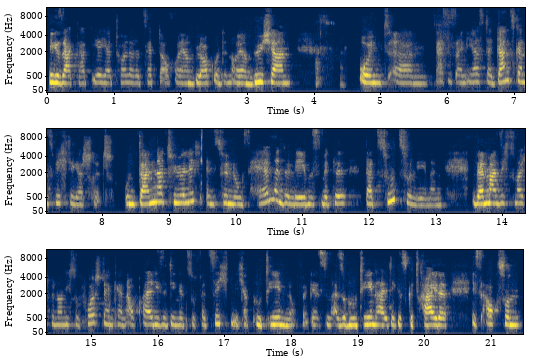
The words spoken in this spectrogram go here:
wie gesagt, habt ihr ja tolle Rezepte auf eurem Blog und in euren Büchern. Und ähm, das ist ein erster ganz, ganz wichtiger Schritt. Und dann natürlich entzündungshemmende Lebensmittel dazuzunehmen. Wenn man sich zum Beispiel noch nicht so vorstellen kann, auf all diese Dinge zu verzichten. Ich habe Gluten noch vergessen. Also glutenhaltiges Getreide ist auch so ein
